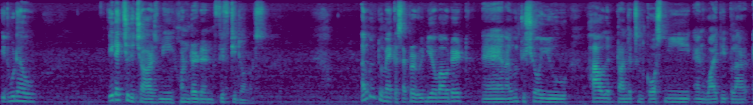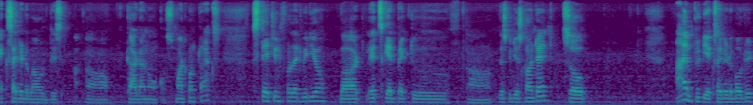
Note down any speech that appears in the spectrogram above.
it would have, it actually charged me $150. I'm going to make a separate video about it and I'm going to show you how the transaction cost me and why people are excited about this uh, Cardano smart contracts. Stay tuned for that video, but let's get back to uh, this video's content. So I'm pretty excited about it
